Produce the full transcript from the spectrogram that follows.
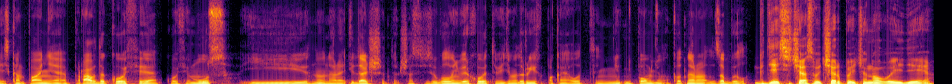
есть компания «Правда кофе», «Кофе Мус» и, ну, наверное, и дальше. Сейчас, если в голову не приходит, видимо, других пока я вот не, не помню. Вот, наверное, забыл. Где сейчас вы черпаете новые идеи?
